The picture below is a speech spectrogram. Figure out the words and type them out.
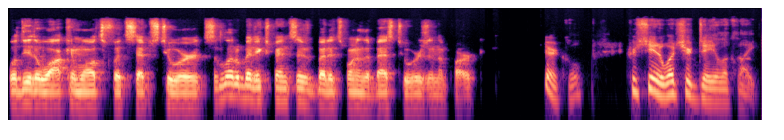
We'll do the Walk in Walt's Footsteps tour. It's a little bit expensive, but it's one of the best tours in the park. Very cool. Christina, what's your day look like?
